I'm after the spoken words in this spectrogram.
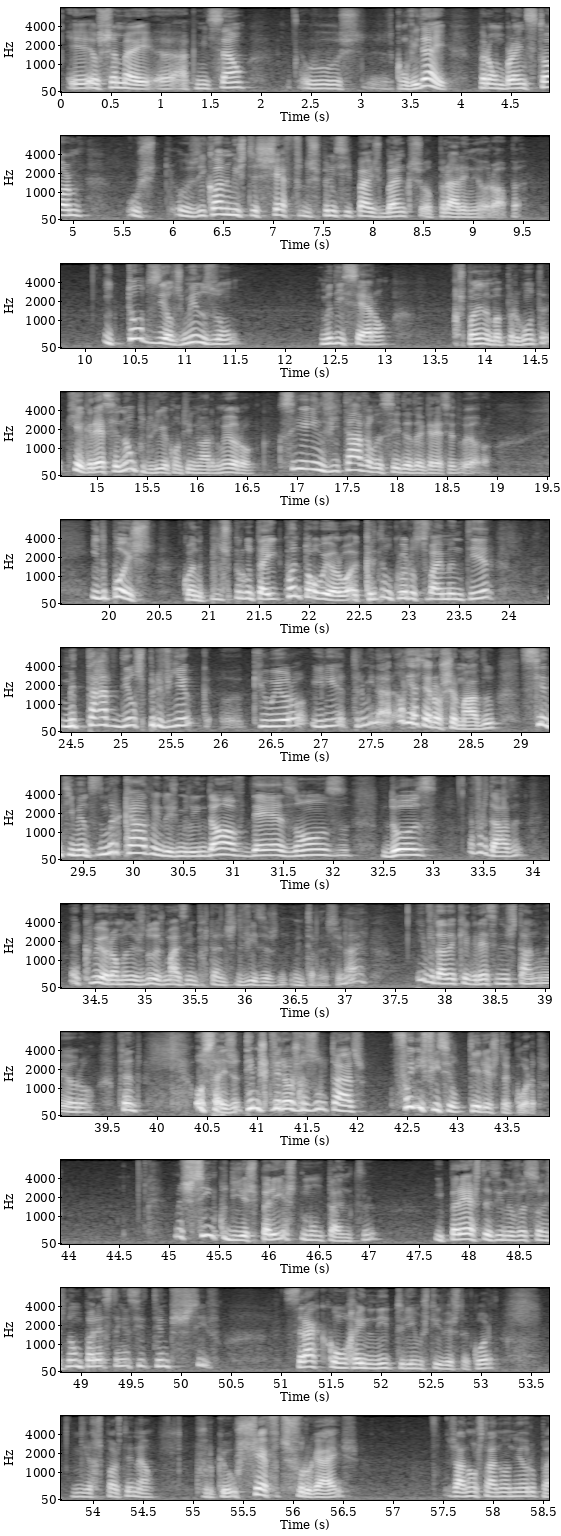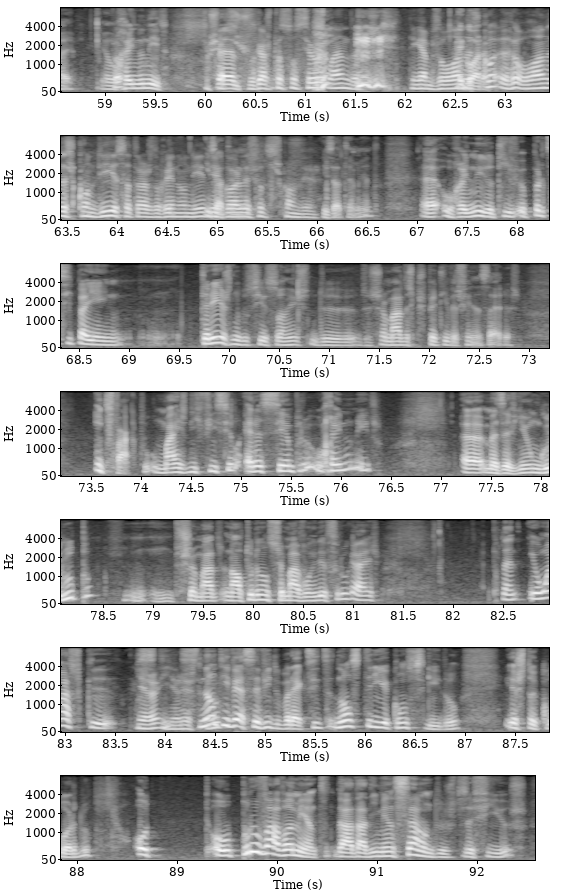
eu chamei eh, à comissão, os, convidei para um brainstorm os, os economistas-chefe dos principais bancos operarem na Europa. E todos eles, menos um, me disseram, respondendo a uma pergunta, que a Grécia não poderia continuar no euro, que seria inevitável a saída da Grécia do euro. E depois, quando lhes perguntei quanto ao euro, acreditam que o euro se vai manter, metade deles previa que o euro iria terminar. Aliás, era o chamado sentimento de mercado em 2009, 10, 11, 12. A verdade é que o euro é uma das duas mais importantes divisas internacionais e a verdade é que a Grécia ainda está no euro. Portanto, ou seja, temos que ver os resultados. Foi difícil ter este acordo. Mas cinco dias para este montante e para estas inovações não me parece que tenha sido tempo excessivo. Será que com o Reino Unido teríamos tido este acordo? A minha resposta é não, porque o chefe dos frugais já não está na União Europeia. É o Reino Unido. O chefe dos frugais passou a ser a Holanda. Digamos, a Holanda, agora, a Holanda escondia-se atrás do Reino Unido e agora deixou de se esconder. Exatamente. Uh, o Reino Unido, eu, tive, eu, participei em três negociações de, de, chamadas perspectivas financeiras. E, de facto, o mais difícil era sempre o Reino Unido. Uh, mas havia um grupo, um, chamado, na altura não se chamavam ainda frugais, Portanto, eu acho que era, se, se não tivesse havido Brexit, não se teria conseguido este acordo, ou, ou provavelmente, dada a dimensão dos desafios,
